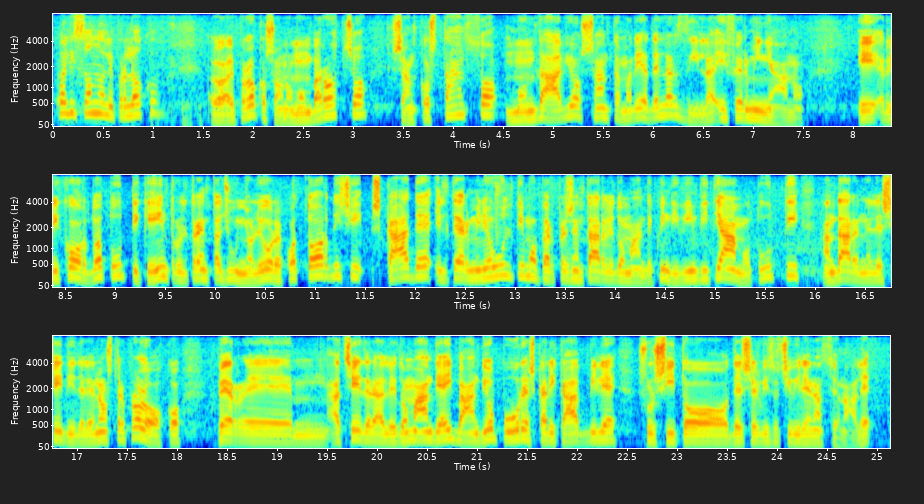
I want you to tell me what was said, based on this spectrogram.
Quali sono le Proloco? Allora, le Proloco sono Monbaroccio, San Costanzo, Mondavio, Santa Maria dell'Arzilla e Fermignano e ricordo a tutti che entro il 30 giugno alle ore 14 scade il termine ultimo per presentare le domande, quindi vi invitiamo tutti ad andare nelle sedi delle nostre Proloco per ehm, accedere alle domande ai bandi oppure scaricabile sul sito del Servizio Civile Nazionale.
